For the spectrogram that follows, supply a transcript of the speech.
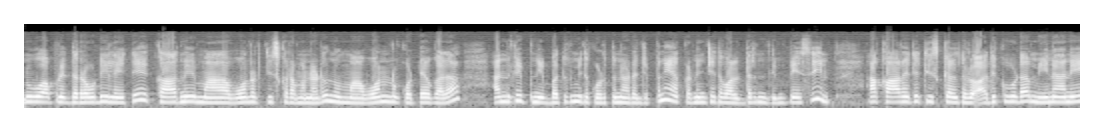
నువ్వు అప్పుడు ఇద్దరు రౌడీలు అయితే కార్ని మా ఓనర్ తీసుకురమ్మన్నాడు. నువ్వు మా ఓనర్ని కొట్టావు కదా అందుకే ఇప్పుడు నీ బతుకు మీద కొడుతున్నాడు అని చెప్పని అక్కడి నుంచి అయితే వాళ్ళిద్దరిని దింపేసి ఆ కార్ అయితే తీసుకెళ్తాడు. అది కూడా మీనానే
